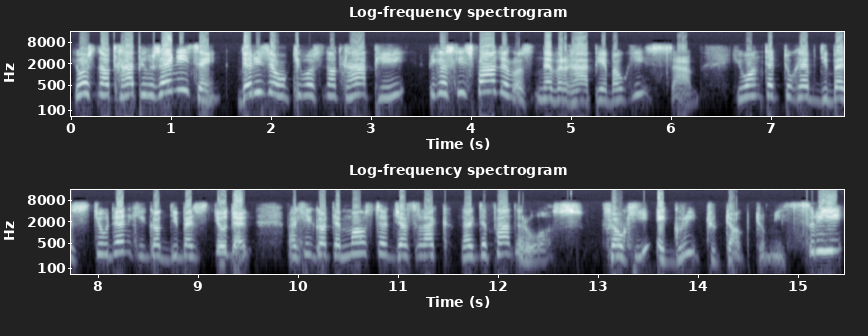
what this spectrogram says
He was not happy with anything. The reason he was not happy because his father was never happy about his son. He wanted to have the best student, he got the best student, but he got a monster just like, like the father was. So he agreed to talk to me three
